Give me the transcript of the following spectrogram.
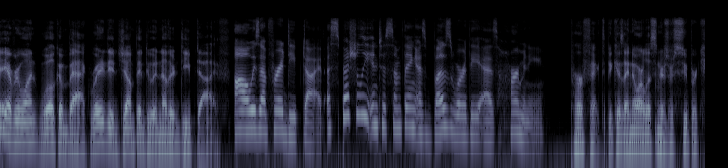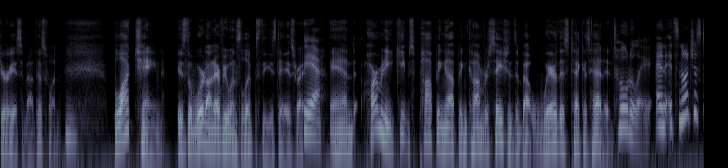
Hey everyone, welcome back. Ready to jump into another deep dive. Always up for a deep dive, especially into something as buzzworthy as harmony. Perfect, because I know our listeners are super curious about this one. Hmm. Blockchain is the word on everyone's lips these days, right? Yeah, And Harmony keeps popping up in conversations about where this tech is headed. totally. And it's not just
